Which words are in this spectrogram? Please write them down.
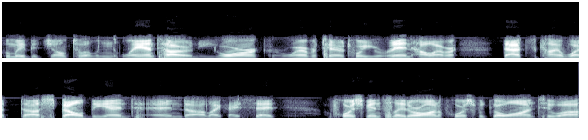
who made the jump to Atlanta or New York or wherever territory you're in, however, that's kind of what uh, spelled the end. And uh, like I said, of course, Vince later on, of course, would go on to. uh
